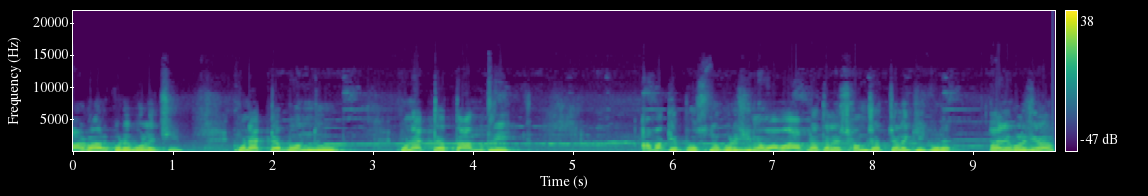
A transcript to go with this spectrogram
বারবার করে বলেছি। কোন একটা বন্ধু, কোন একটা তান্ত্রিক আমাকে প্রশ্ন করেছিল, মামা, আপনার তাহলে সংসার চলে কি করে? আমি বলেছিলাম,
